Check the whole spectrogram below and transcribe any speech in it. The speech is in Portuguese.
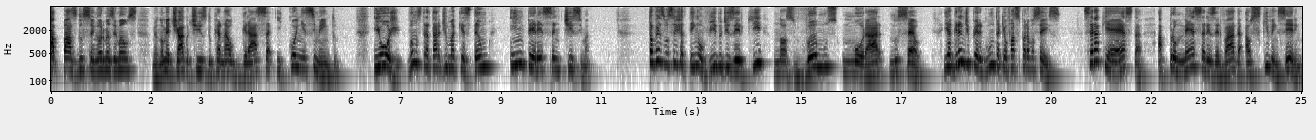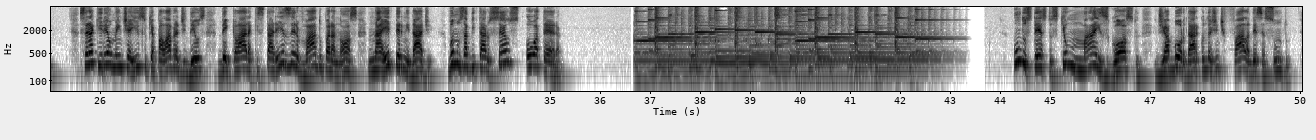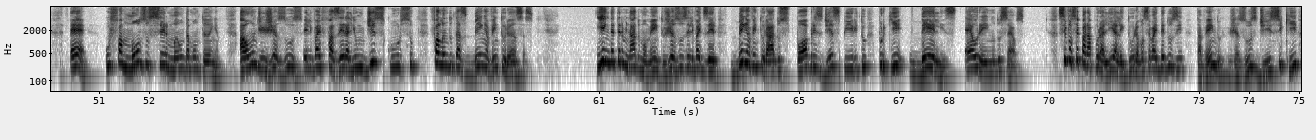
A paz do Senhor, meus irmãos. Meu nome é Tiago Tis, do canal Graça e Conhecimento. E hoje vamos tratar de uma questão interessantíssima. Talvez você já tenha ouvido dizer que nós vamos morar no céu. E a grande pergunta que eu faço para vocês: será que é esta a promessa reservada aos que vencerem? Será que realmente é isso que a palavra de Deus declara que está reservado para nós na eternidade? Vamos habitar os céus ou a terra? Um dos textos que eu mais gosto de abordar quando a gente fala desse assunto é o famoso Sermão da Montanha, aonde Jesus ele vai fazer ali um discurso falando das bem-aventuranças. E em determinado momento, Jesus ele vai dizer: Bem-aventurados pobres de espírito, porque deles é o reino dos céus. Se você parar por ali a leitura, você vai deduzir, tá vendo? Jesus disse que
